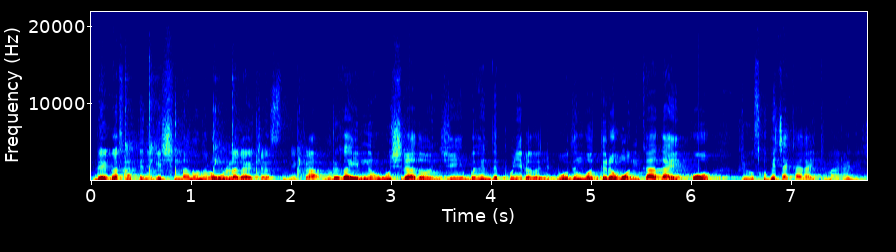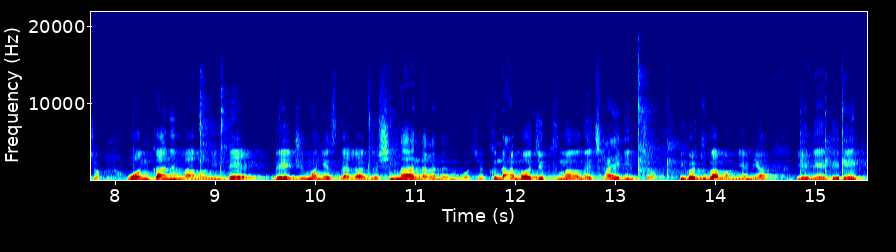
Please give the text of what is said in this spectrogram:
내가 살 때는 이게 10만 원으로 올라가 있지 않습니까? 우리가 입는 옷이라든지 뭐 핸드폰이라든지 모든 것들은 원가가 있고 그리고 소비자가가 있기 마련이죠. 원가는 만 원인데 내 주머니에서 나가는 건 10만 원 나간다는 거죠. 그 나머지 9만 원의 차익이 있죠. 이걸 누가 먹냐면 얘네들이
